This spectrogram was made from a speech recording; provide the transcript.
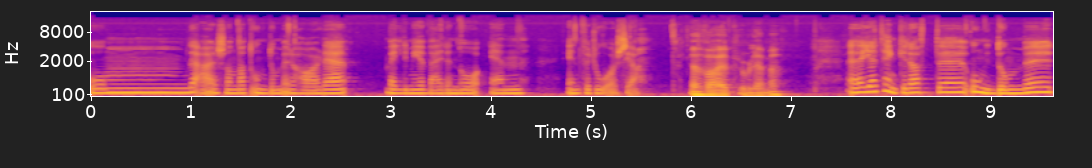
om det er sånn at ungdommer har det veldig mye verre nå enn, enn for to år siden. Men hva er problemet? Eh, jeg tenker at uh, ungdommer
